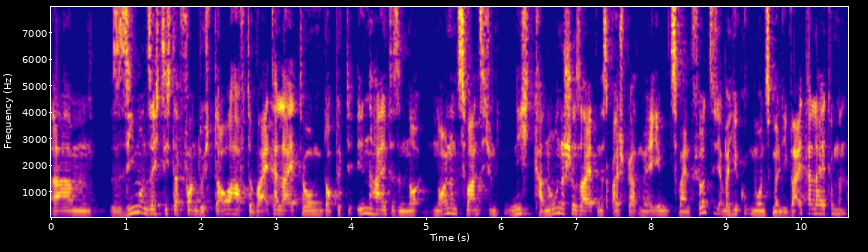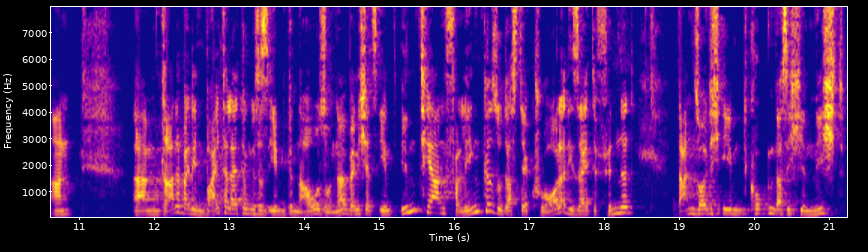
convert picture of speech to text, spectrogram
Ähm, 67 davon durch dauerhafte Weiterleitung, doppelte Inhalte sind 29 und nicht kanonische Seiten. Das Beispiel hatten wir eben 42, aber hier gucken wir uns mal die Weiterleitungen an. Ähm, Gerade bei den Weiterleitungen ist es eben genauso. Ne? Wenn ich jetzt eben intern verlinke, sodass der Crawler die Seite findet, dann sollte ich eben gucken, dass ich hier nicht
